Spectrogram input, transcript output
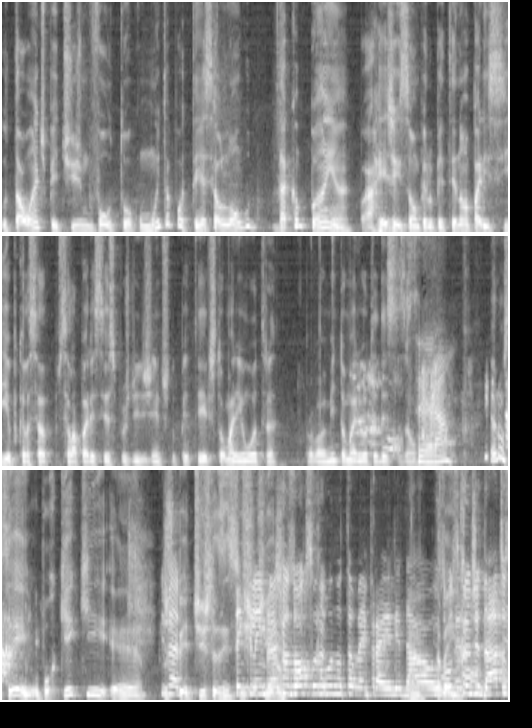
o tal antipetismo voltou com muita potência ao longo da campanha. A rejeição pelo PT não aparecia, porque ela, se, ela, se ela aparecesse para os dirigentes do PT, eles tomariam outra, provavelmente tomariam outra decisão. Será? Eu não sei o porquê que é, os petistas insistiram. Tem que lembrar que os outros Bruno também para ele dar é, os outros candidatos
